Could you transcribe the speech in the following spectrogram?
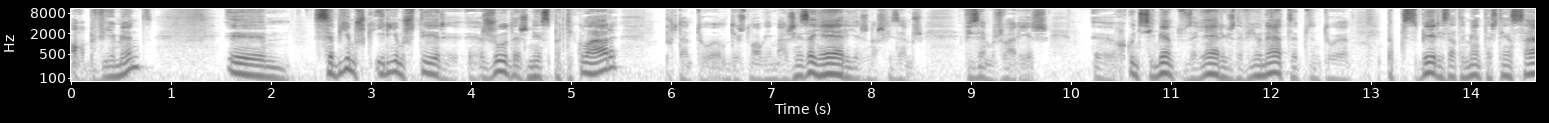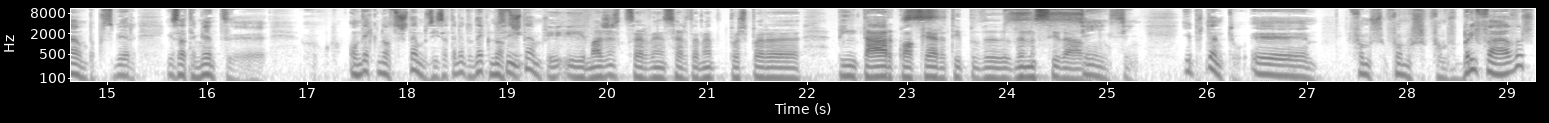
obviamente. Eh, sabíamos que iríamos ter ajudas nesse particular, portanto, desde logo imagens aéreas, nós fizemos, fizemos vários reconhecimentos aéreos da avioneta, portanto, eh, para perceber exatamente a extensão, para perceber exatamente eh, onde é que nós estamos, exatamente onde é que nós Sim, estamos. E, e imagens que servem certamente depois para pintar qualquer tipo de, de necessidade. Sim, sim. E, portanto, eh, fomos, fomos, fomos brifados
